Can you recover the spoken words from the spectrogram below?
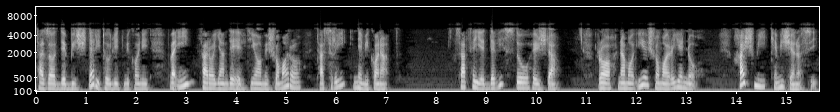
تضاد بیشتری تولید می کنید و این فرایند التیام شما را تسریع نمی کند. صفحه دویست و هجده راهنمایی شماره نه خشمی که می شناسید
